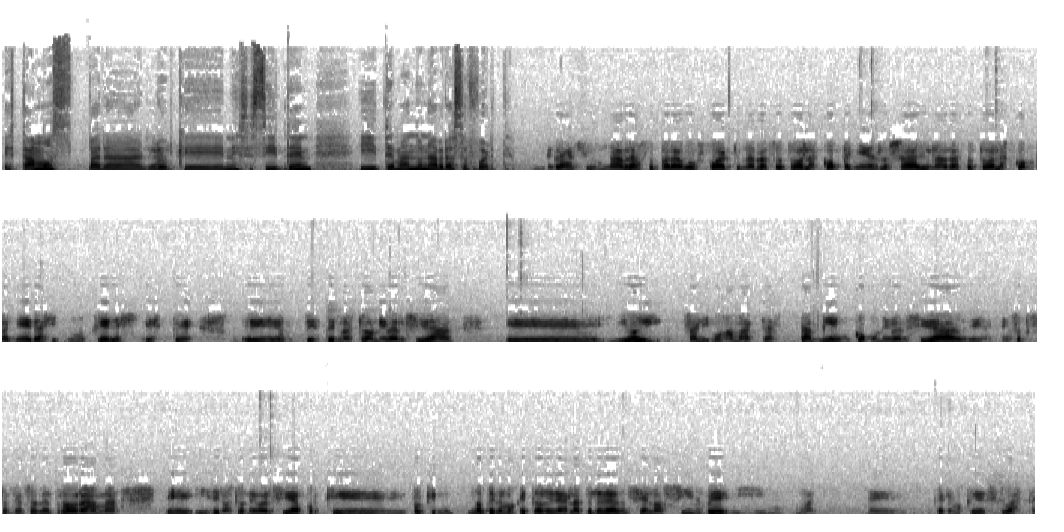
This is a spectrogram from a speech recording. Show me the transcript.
Estamos para lo que necesiten y te mando un abrazo fuerte. Gracias, un abrazo para vos fuerte, un abrazo a todas las compañeras de los un abrazo a todas las compañeras y mujeres este, eh, de nuestra universidad eh, y hoy salimos a marchar también como universidad eh, en representación del programa eh, y de nuestra universidad porque porque no tenemos que tolerar. La tolerancia no sirve y bueno tenemos que decir basta.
